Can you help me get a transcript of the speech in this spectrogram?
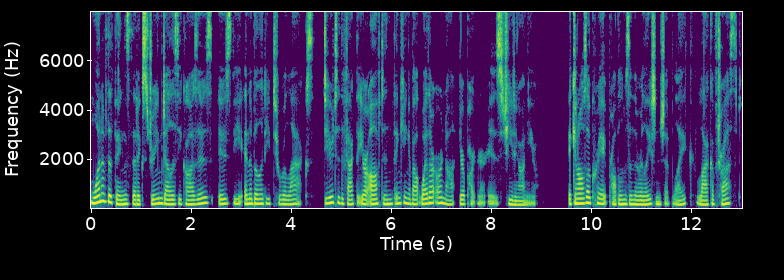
One of the things that extreme jealousy causes is the inability to relax due to the fact that you're often thinking about whether or not your partner is cheating on you. It can also create problems in the relationship like lack of trust,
